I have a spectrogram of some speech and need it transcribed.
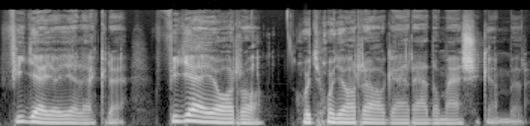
Figyelj a jelekre, figyelj arra, hogy hogyan reagál rád a másik ember.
